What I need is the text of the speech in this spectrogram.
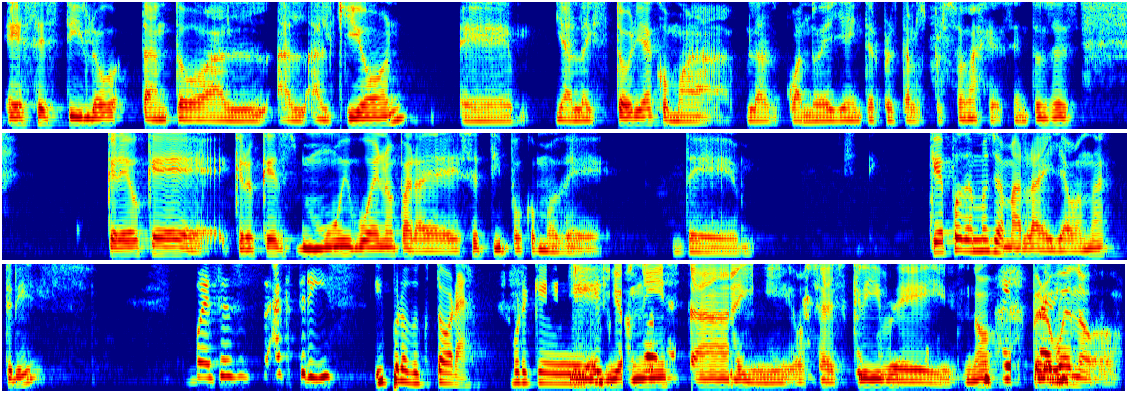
ese estilo tanto al, al, al guion eh, y a la historia como a cuando ella interpreta a los personajes. Entonces, creo que, creo que es muy bueno para ese tipo como de, de ¿qué podemos llamarla a ella? ¿Una actriz? Pues es actriz y productora. Porque Y es- guionista, y, o sea, escribe, y, ¿no? Pero bueno,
